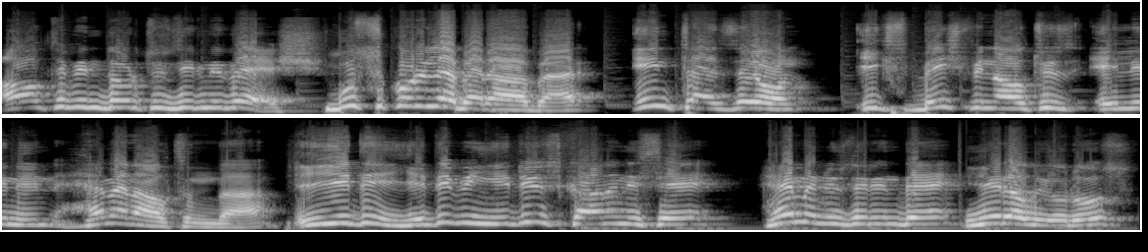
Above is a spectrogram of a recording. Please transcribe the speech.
6425. Bu skor ile beraber Intel Xeon X5650'nin hemen altında. i7 7700K'nın ise hemen üzerinde yer alıyoruz.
